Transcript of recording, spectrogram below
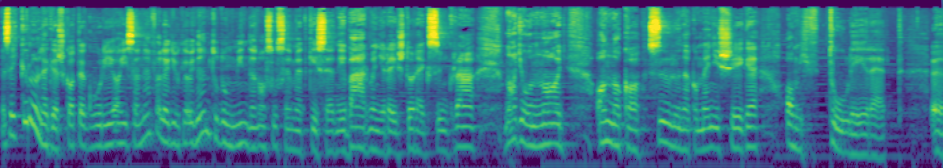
Ez egy különleges kategória, hiszen ne felejtjük el, hogy nem tudunk minden asszus-szemet kiszedni, bármennyire is törekszünk rá. Nagyon nagy annak a szőlőnek a mennyisége, ami túlérett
